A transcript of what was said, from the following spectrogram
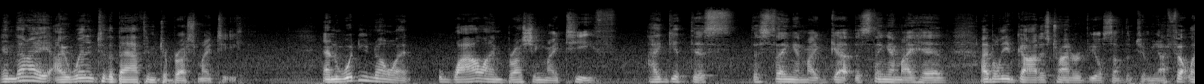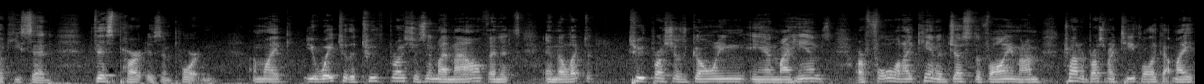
And then I, I went into the bathroom to brush my teeth. And would you know it, while I'm brushing my teeth, I get this this thing in my gut, this thing in my head. I believe God is trying to reveal something to me. I felt like He said, "This part is important." I'm like, you wait till the toothbrush is in my mouth and it's and the electric toothbrush is going and my hands are full and I can't adjust the volume. I'm trying to brush my teeth while I got my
